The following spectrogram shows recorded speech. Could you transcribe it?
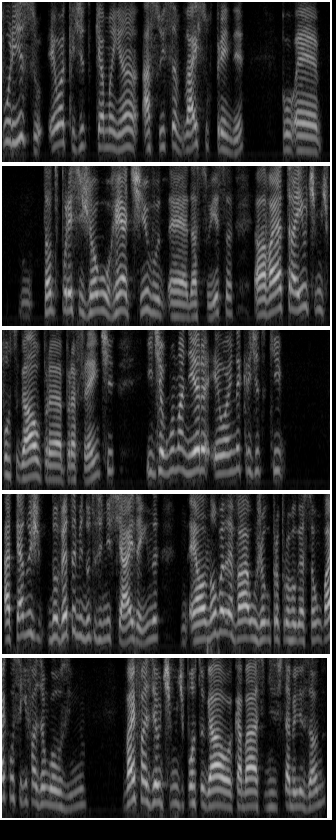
por isso, eu acredito que amanhã a Suíça vai surpreender, é, tanto por esse jogo reativo é, da Suíça, ela vai atrair o time de Portugal para frente, e de alguma maneira eu ainda acredito que até nos 90 minutos iniciais ainda, ela não vai levar o jogo para prorrogação, vai conseguir fazer um golzinho, vai fazer o time de Portugal acabar se desestabilizando,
